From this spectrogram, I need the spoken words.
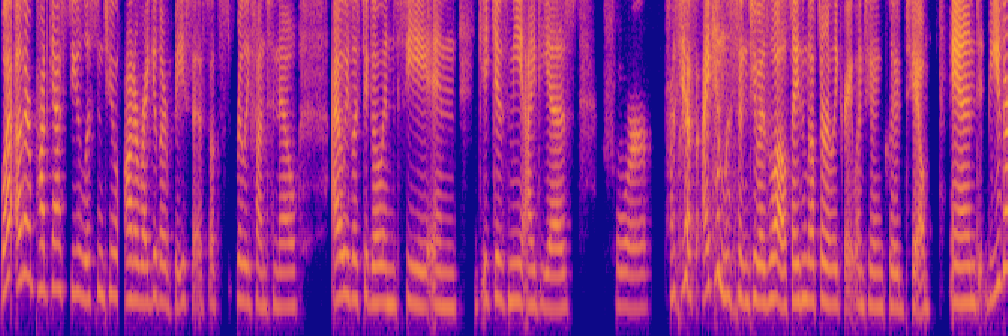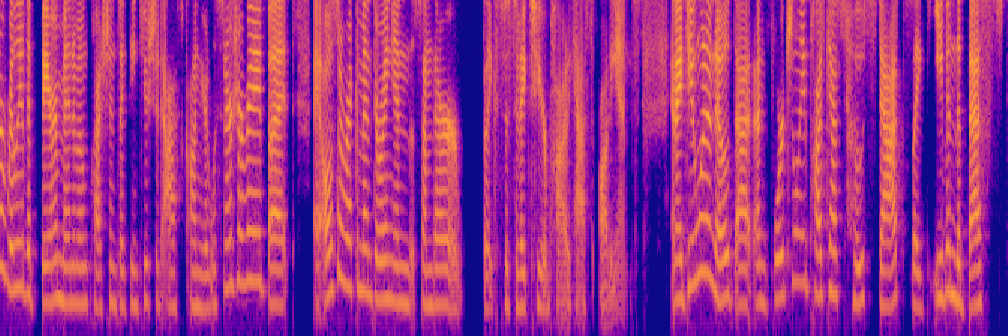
what other podcasts do you listen to on a regular basis? That's really fun to know. I always like to go and see, and it gives me ideas for podcasts I can listen to as well. So I think that's a really great one to include too. And these are really the bare minimum questions I think you should ask on your listener survey. But I also recommend throwing in some that are like specific to your podcast audience. And I do want to note that unfortunately, podcast host stats, like even the best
